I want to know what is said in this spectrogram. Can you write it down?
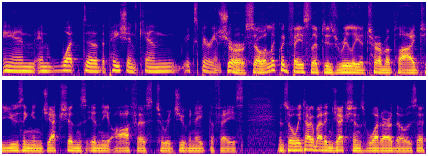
and and what uh, the patient can experience. Sure. So a liquid facelift is really a term applied to using injections in the office to rejuvenate the face. And so when we talk about injections, what are those? Uh,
